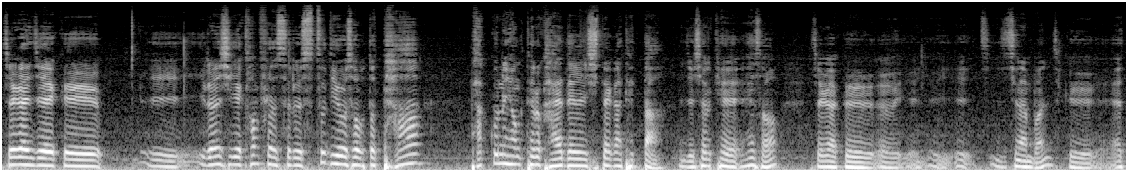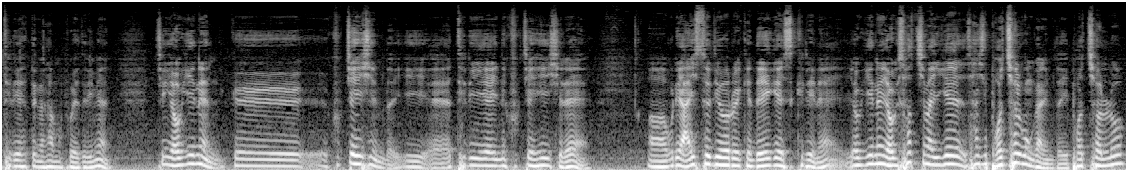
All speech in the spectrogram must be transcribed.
제가 이제 그 이, 이런 식의 컨퍼런스를 스튜디오서부터 다 바꾸는 형태로 가야 될 시대가 됐다. 이제 저렇게 해서 제가 그 어, 지난번 그 ETRI 했던 걸 한번 보여드리면 지금 여기는 그 국제회의실입니다. 이 애트리에 있는 국제회의실에 어, 우리 아이스튜디오로 이렇게 네 개 스크린에 여기는 여기 섰지만 이게 사실 버철 공간입니다. 이 버철로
